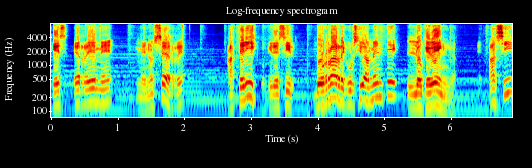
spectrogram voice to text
que es rm-r, asterisco, quiere decir borrar recursivamente lo que venga. Así,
